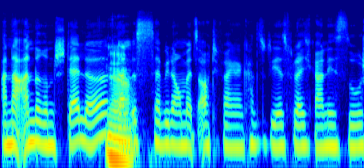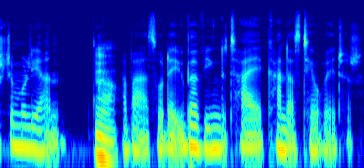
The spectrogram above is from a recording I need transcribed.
an einer anderen Stelle. Ja. Dann ist es ja wiederum jetzt auch die Frage, dann kannst du die jetzt vielleicht gar nicht so stimulieren. Ja, Aber so der überwiegende Teil kann das theoretisch.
